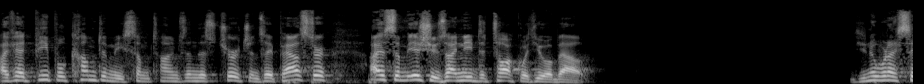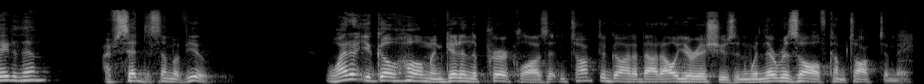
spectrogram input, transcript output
I've had people come to me sometimes in this church and say, Pastor, I have some issues I need to talk with you about. Do you know what I say to them? I've said to some of you. Why don't you go home and get in the prayer closet and talk to God about all your issues, and when they're resolved, come talk to me?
